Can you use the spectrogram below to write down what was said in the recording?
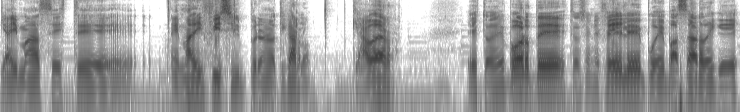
que hay más, este, es más difícil pronosticarlo. Que a ver, esto es deporte, esto es NFL, puede pasar de que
